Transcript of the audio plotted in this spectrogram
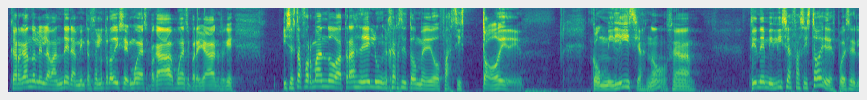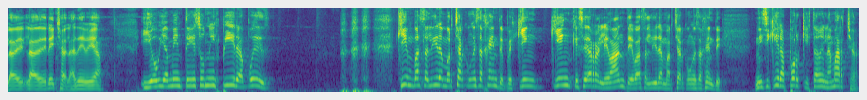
cargándole la bandera, mientras el otro dice, muévase para acá, muévase para allá, no sé qué. Y se está formando atrás de él un ejército medio fascistoide, con milicias, ¿no? O sea, tiene milicias fascistoides, pues, la, la derecha, la DBA. Y obviamente eso no inspira, pues. ¿Quién va a salir a marchar con esa gente? Pues, ¿quién, quién que sea relevante va a salir a marchar con esa gente? Ni siquiera porque estaba en la marcha.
